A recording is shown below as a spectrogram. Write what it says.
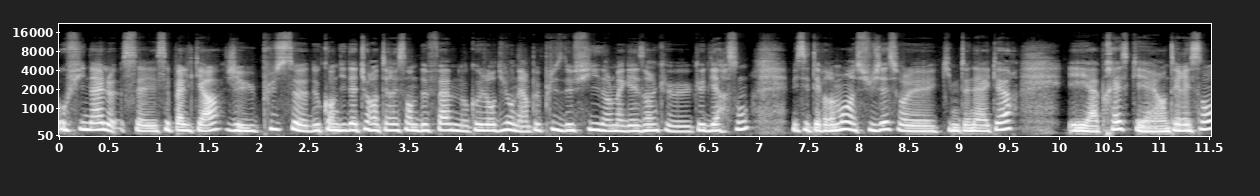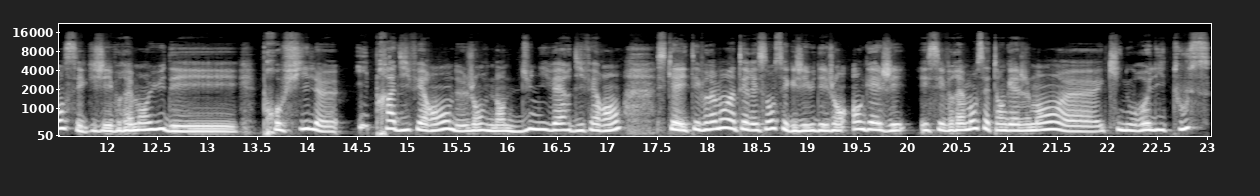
Au final, c'est pas le cas. J'ai eu plus de candidatures intéressantes de femmes. Donc aujourd'hui, on est un peu plus de filles dans le magasin que, que de garçons. Mais c'était vraiment un sujet sur le, qui me tenait à cœur. Et après, ce qui est intéressant, c'est que j'ai vraiment eu des profils hyper différents, de gens venant d'univers différents. Ce qui a été vraiment intéressant, c'est que j'ai eu des gens engagés. Et c'est vraiment cet engagement euh, qui nous relie tous.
